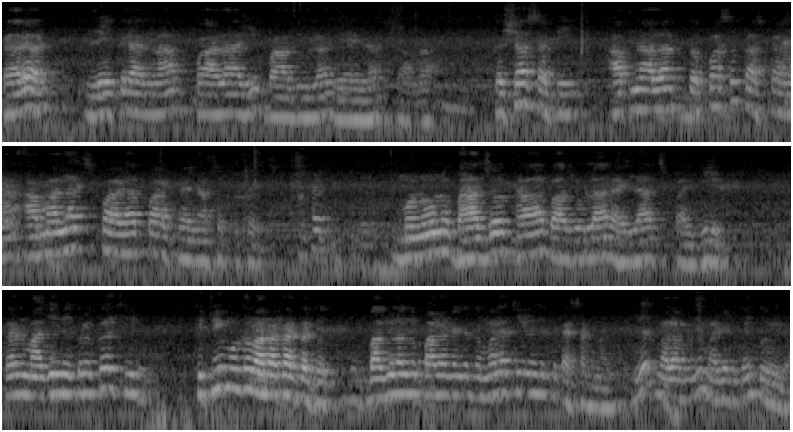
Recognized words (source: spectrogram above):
कारण लेकरांना पाडाही बाजूला घ्यायला सांगा. कशासाठी? आपणाला तपासत असताना आम्हालाच पाडा पाठवायला असं सुचत म्हणून भाजप हा बाजूला राहिलाच पाहिजे. कारण माझे लेकरं करतील कितीही मोठं भागाकार करते. बाजूला जर पाला नाही तर मला ते नाही तर काय सांगणार? म्हणजे मला म्हणजे माझ्या ठिकाणी कमी द्या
